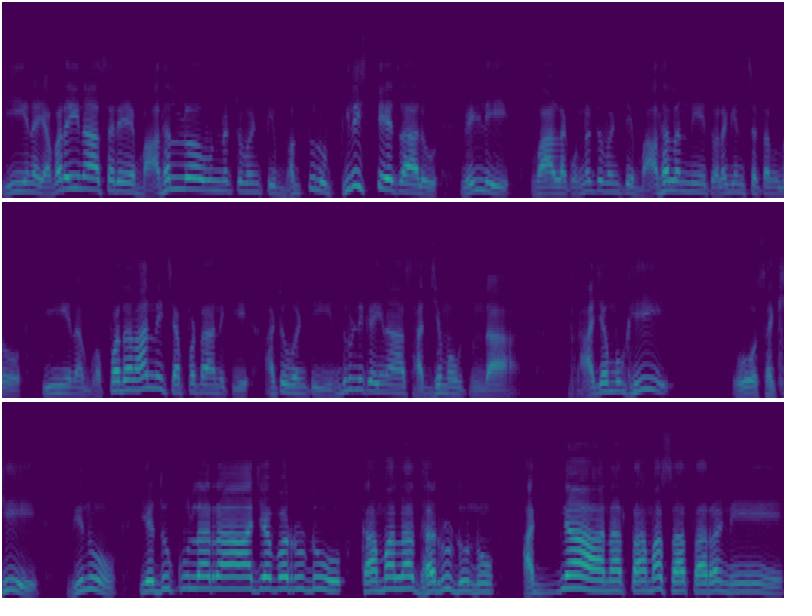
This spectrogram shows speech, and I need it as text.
ఈయన ఎవరైనా సరే బాధల్లో ఉన్నటువంటి భక్తులు పిలిస్తే చాలు వెళ్ళి వాళ్ళకు ఉన్నటువంటి బాధలన్నీ తొలగించటంలో ఈయన గొప్పదనాన్ని చెప్పటానికి అటువంటి ఇంద్రునికైనా సాధ్యమవుతుందా? రాజముఖి ఓ సఖీ విను ఎదుకుల రాజవరుడు కమలధరుడును అజ్ఞాన తమస తరణి.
